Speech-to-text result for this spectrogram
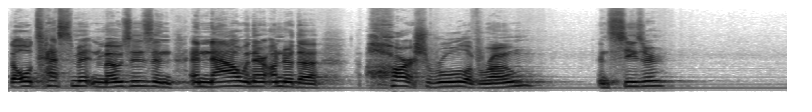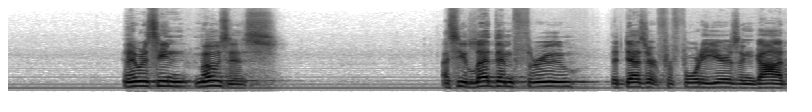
the Old Testament and Moses, and, and now when they're under the harsh rule of Rome and Caesar. And they would have seen Moses as he led them through the desert for 40 years, and God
